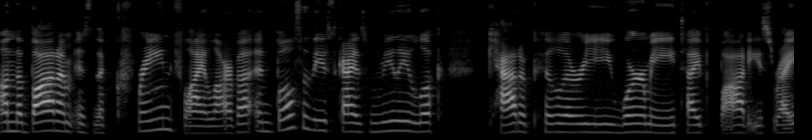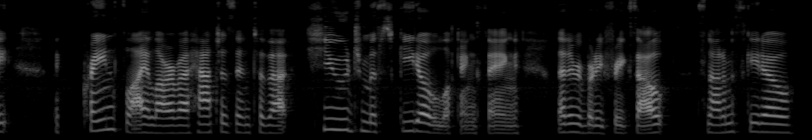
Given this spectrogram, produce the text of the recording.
On the bottom is the crane fly larva, and both of these guys really look caterpillary, wormy type bodies, right? The crane fly larva hatches into that huge mosquito looking thing that everybody freaks out. It's not a mosquito,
